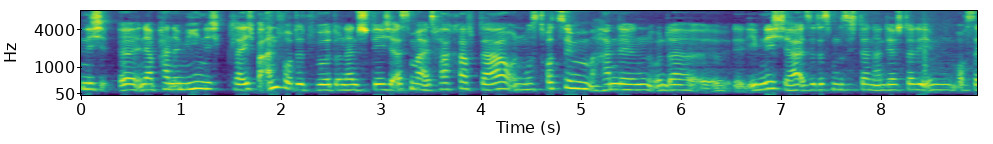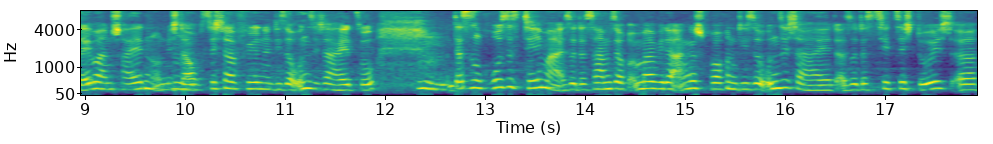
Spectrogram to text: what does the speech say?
nicht äh, in der Pandemie nicht gleich beantwortet wird. Und dann stehe ich erstmal als Fachkraft da und muss trotzdem handeln oder äh, eben nicht. Ja, also das muss ich dann an der Stelle eben auch selber entscheiden und mich mhm. da auch sicher fühlen in dieser Unsicherheit so. Mhm. Das ist ein großes Thema. Also das haben Sie auch immer wieder angesprochen, diese Unsicherheit. Also das zieht sich durch, äh,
